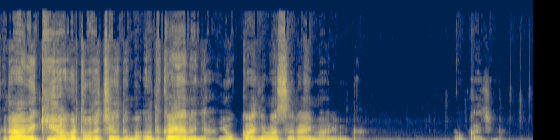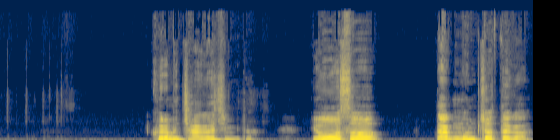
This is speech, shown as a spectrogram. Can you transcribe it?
그 다음에 기억을 도대체 어디, 어디까지 하느냐? 요까지만 써라 이 말입니다. 요까지만. 그러면 작아집니다. 요서 딱 멈췄다가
